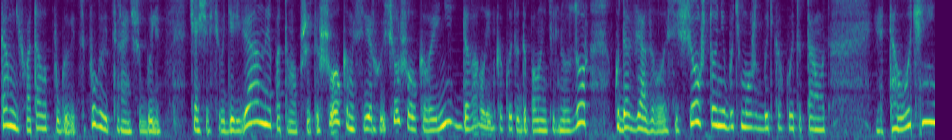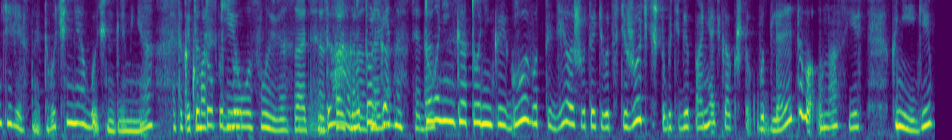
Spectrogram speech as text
там не хватало пуговицы. Пуговицы раньше были чаще всего деревянные, потом обшиты шелком, и сверху еще шелковая нить давала им какой-то дополнительный узор, куда ввязывалось еще что-нибудь, может быть, какой-то там вот. Это очень интересно, это очень необычно для меня. Это как Этот морские был... узлы вязать, да, столько разновидностей, да? Тоненько-тоненько иглой вот ты делаешь вот эти вот стежочки, чтобы тебе понять, как что. Вот для этого у нас есть книги,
